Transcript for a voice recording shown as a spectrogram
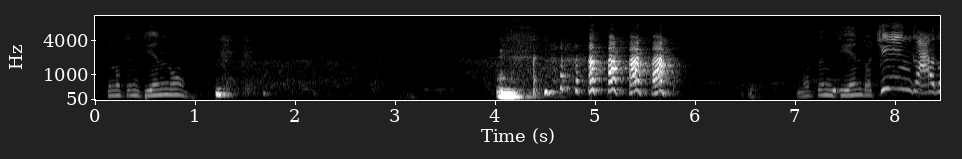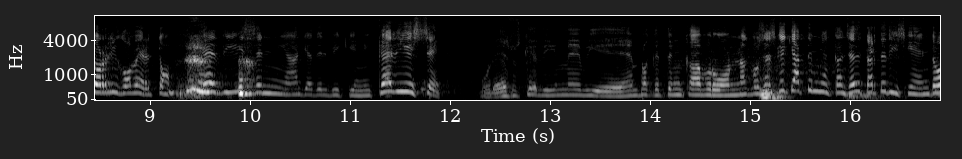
Es que no te entiendo. Te entiendo. ¡Chingado, Rigoberto! ¿Qué dice mi área del bikini? ¿Qué dice? Por eso es que dime bien, para que te encabronas. Pues es que ya te me cansé de estarte diciendo.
